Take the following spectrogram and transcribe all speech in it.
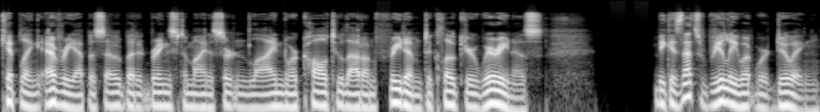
Kipling every episode, but it brings to mind a certain line, nor call too loud on freedom to cloak your weariness. Because that's really what we're doing.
